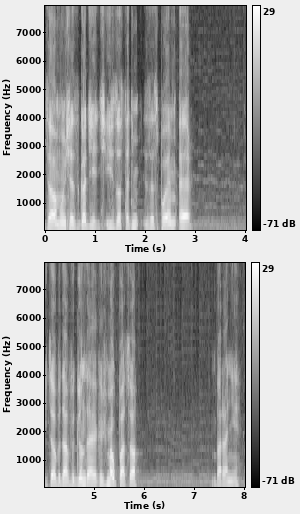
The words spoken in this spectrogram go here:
Co, mam się zgodzić i zostać zespołem E? I co, będę wygląda jak jakaś małpa, co? Baranie.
